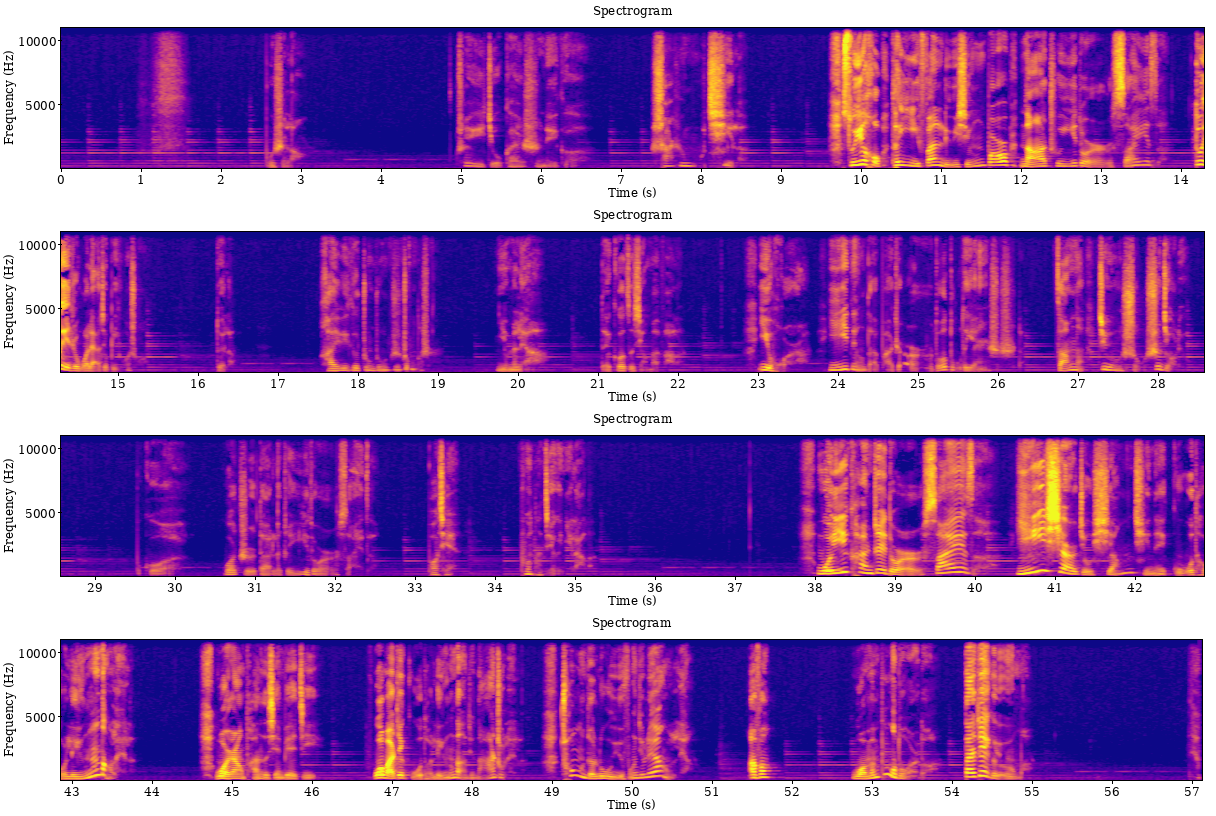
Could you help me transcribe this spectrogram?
不是狼，这就该是那个杀人武器了。”随后，他一翻旅行包，拿出一对耳塞子，对着我俩就比划说。还有一个重中之重的事儿，你们俩得各自想办法了。一会儿啊，一定得把这耳朵堵得严严实实的。咱们呢就用手势交流。不过我只带了这一对耳塞子，抱歉，不能借给你俩了。我一看这对耳塞子，一下就想起那骨头铃铛来了。我让潘子先别急。我把这骨头铃铛就拿出来了，冲着陆宇峰就亮了亮。阿峰，我们不堵耳朵，戴这个有用吗？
